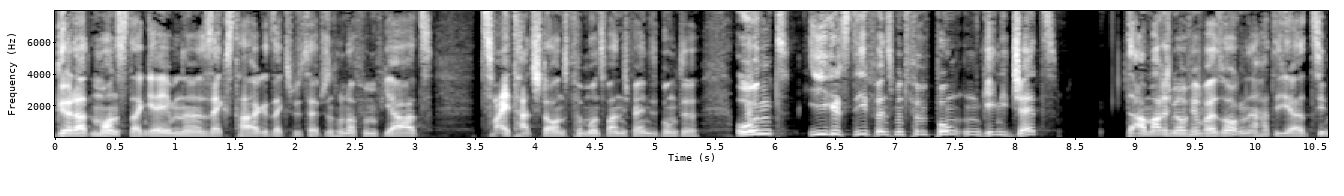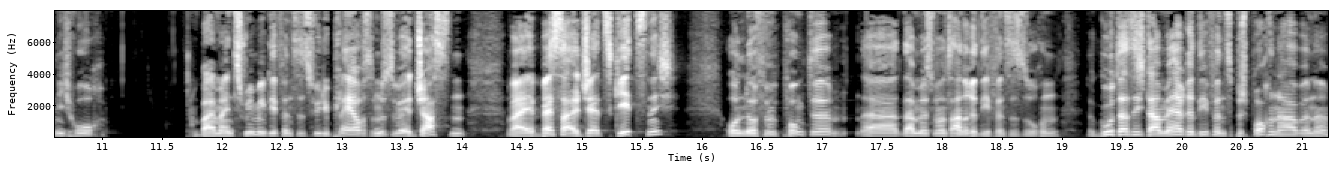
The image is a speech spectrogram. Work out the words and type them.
Göttert Monster Game, ne? Sechs Tage, sechs Receptions, 105 Yards, zwei Touchdowns, 25 Fantasy-Punkte. Und Eagles Defense mit fünf Punkten gegen die Jets. da mache ich mir auf jeden Fall Sorgen. Er hatte ja ziemlich hoch bei meinen Streaming-Defenses für die Playoffs. Müssen wir adjusten, weil besser als Jets geht's nicht. Und nur fünf Punkte, äh, da müssen wir uns andere Defenses suchen. Gut, dass ich da mehrere Defenses besprochen habe. Ne?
